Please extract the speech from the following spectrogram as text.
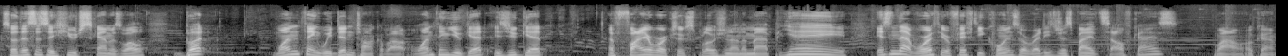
So this is a huge scam as well. But one thing we didn't talk about, one thing you get is you get a fireworks explosion on the map. Yay! Isn't that worth your 50 coins already just by itself, guys? Wow, okay.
